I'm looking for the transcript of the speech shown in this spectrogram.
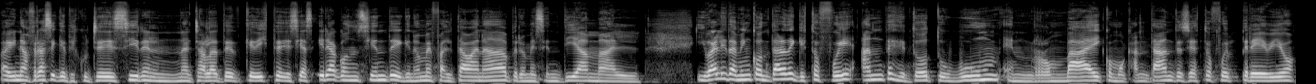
Hay una frase que te escuché decir en una charla TED que diste, decías, era consciente de que no me faltaba nada, pero me sentía mal. Y vale también contar de que esto fue antes de todo tu boom en Rombay como cantante, o sea, esto fue previo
